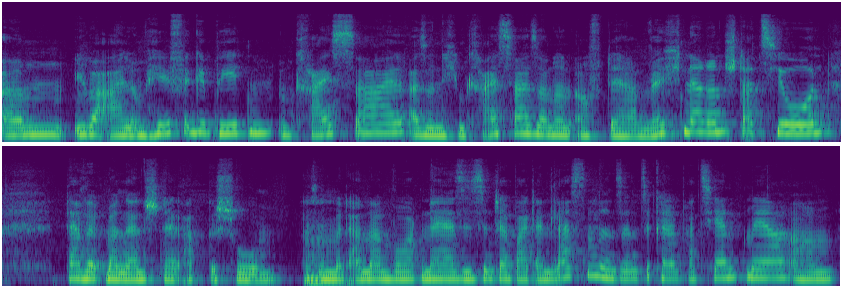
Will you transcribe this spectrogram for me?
ähm, überall um Hilfe gebeten im Kreissaal, also nicht im Kreissaal, sondern auf der Wöchnerinstation. Da wird man ganz schnell abgeschoben. Also mit anderen Worten, naja, Sie sind ja bald entlassen, dann sind Sie kein Patient mehr. Ähm,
